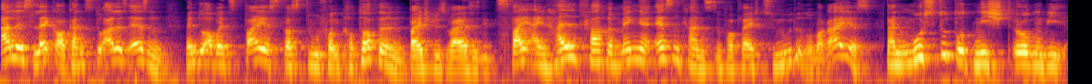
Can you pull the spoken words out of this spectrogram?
alles lecker, kannst du alles essen. Wenn du aber jetzt weißt, dass du von Kartoffeln beispielsweise die zweieinhalbfache Menge essen kannst im Vergleich zu Nudeln oder Reis, dann musst du dort nicht irgendwie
